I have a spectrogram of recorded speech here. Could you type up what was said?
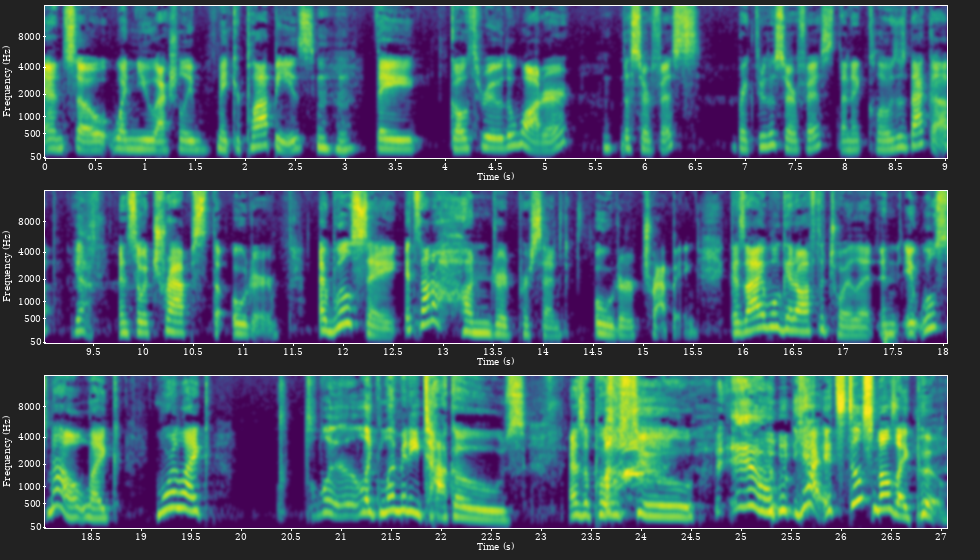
and so when you actually make your ploppies, they go through the water, mm-hmm. the surface, break through the surface, then it closes back up. Yeah. And so it traps the odor. I will say it's not a hundred percent odor trapping because I will get off the toilet and it will smell like more like like lemony tacos as opposed to Ew. yeah, it still smells like poo.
